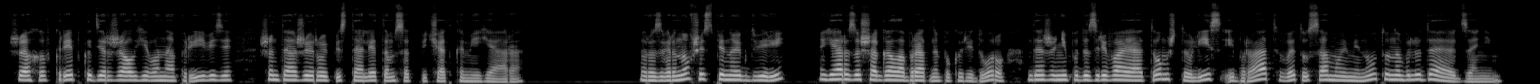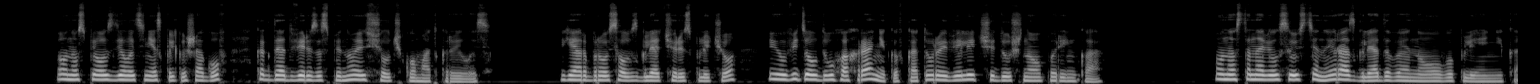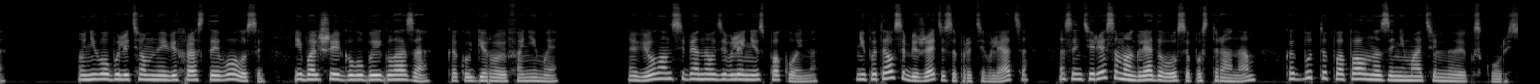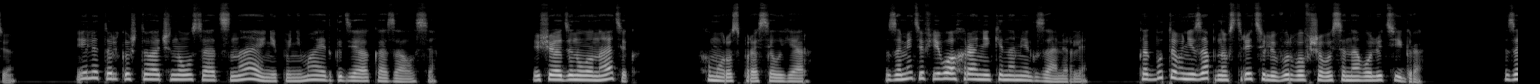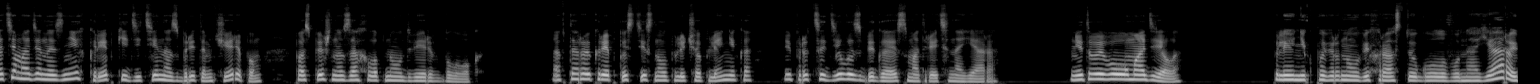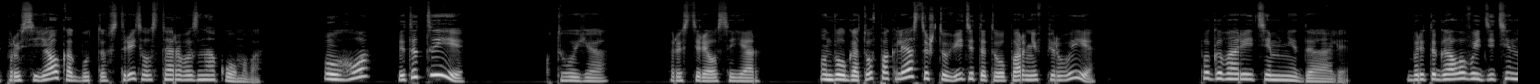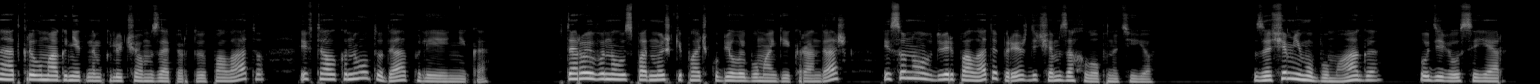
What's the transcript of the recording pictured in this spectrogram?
Шахов крепко держал его на привязи, шантажируя пистолетом с отпечатками Яра. Развернувшись спиной к двери, Яр зашагал обратно по коридору, даже не подозревая о том, что Лис и брат в эту самую минуту наблюдают за ним. Он успел сделать несколько шагов, когда дверь за спиной с щелчком открылась. Яр бросил взгляд через плечо и увидел двух охранников, которые вели тщедушного паренька. Он остановился у стены, разглядывая нового пленника. У него были темные вихрастые волосы и большие голубые глаза, как у героев аниме. Вел он себя на удивление спокойно. Не пытался бежать и сопротивляться, а с интересом оглядывался по сторонам, как будто попал на занимательную экскурсию. Или только что очнулся от сна и не понимает, где оказался. «Еще один лунатик?» — хмуро спросил Яр. Заметив его, охранники на миг замерли. Как будто внезапно встретили вырвавшегося на волю тигра. Затем один из них, крепкий детина с бритым черепом, поспешно захлопнул дверь в блок. А второй крепко стиснул плечо пленника и процедил, избегая смотреть на Яра. «Не твоего ума дело», Пленник повернул вихрастую голову на Яра и просиял, как будто встретил старого знакомого. «Ого, это ты!» «Кто я?» — растерялся Яр. Он был готов поклясться, что видит этого парня впервые. Поговорить им не дали. Бритоголовый детина открыл магнитным ключом запертую палату и втолкнул туда пленника. Второй вынул из подмышки пачку белой бумаги и карандаш и сунул в дверь палаты, прежде чем захлопнуть ее. «Зачем ему бумага?» — удивился Яр.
